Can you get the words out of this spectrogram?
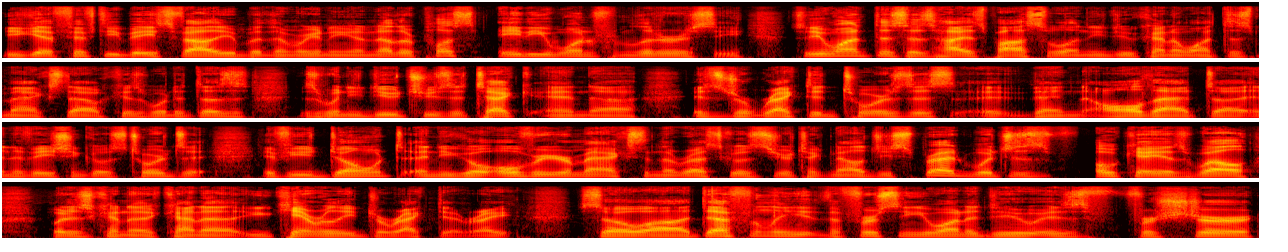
You get 50 base value, but then we're getting another plus 81 from literacy. So you want this as high as possible, and you do kind of want this maxed out because what it does is, when you do choose a tech and uh, it's directed towards this, uh, then all that uh, innovation goes towards it. If you don't and you go over your max, then the rest goes to your technology spread, which is okay as well, but it's gonna kind of you can't really direct it, right? So uh, definitely the first thing you want to do is for sure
